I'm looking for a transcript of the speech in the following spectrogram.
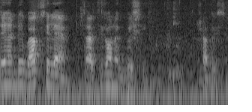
যে হান্ডি ভাবছিলাম, তার থেকে অনেক বেশি স্বাদ হয়েছে।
